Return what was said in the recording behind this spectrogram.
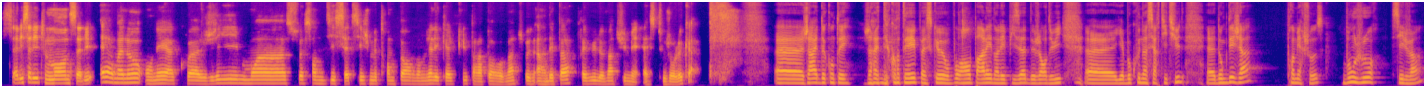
Salut, salut tout le monde, salut Hermano, on est à quoi J-77 si je ne me trompe pas, on voit bien les calculs par rapport au 20, à un départ prévu le 28 mai. Est-ce toujours le cas? Euh, J'arrête de compter. J'arrête de compter parce qu'on pourra en parler dans l'épisode d'aujourd'hui. Euh, Il y a beaucoup d'incertitudes. Euh, donc déjà, première chose, bonjour Sylvain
